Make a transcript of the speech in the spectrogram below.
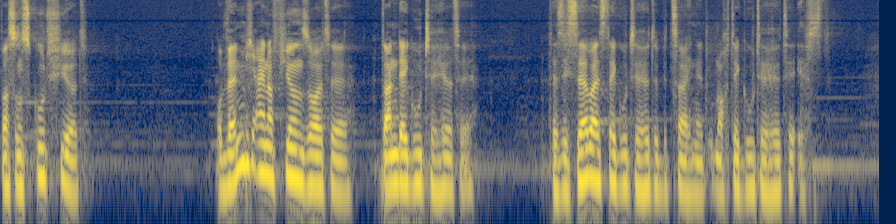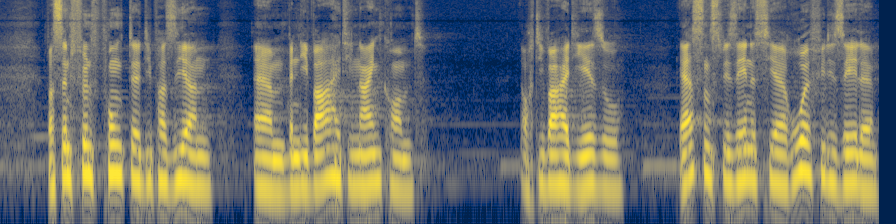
was uns gut führt. Und wenn mich einer führen sollte, dann der gute Hirte, der sich selber als der gute Hirte bezeichnet und auch der gute Hirte ist. Was sind fünf Punkte, die passieren, ähm, wenn die Wahrheit hineinkommt? Auch die Wahrheit Jesu. Erstens, wir sehen es hier, Ruhe für die Seele.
